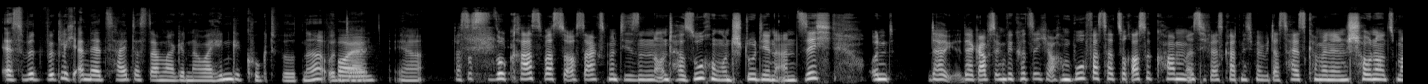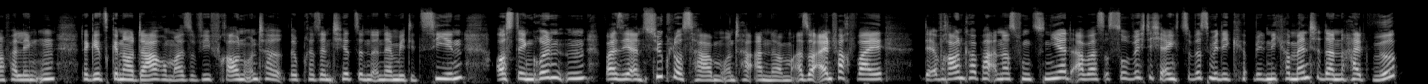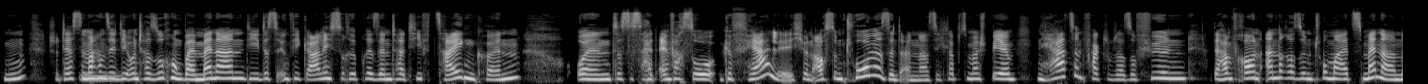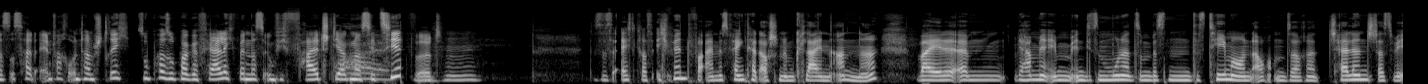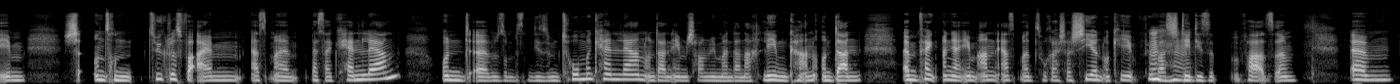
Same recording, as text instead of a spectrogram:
es wird wirklich an der Zeit, dass da mal genauer hingeguckt wird, ne? Und Voll. Da, ja. Das ist so krass, was du auch sagst mit diesen Untersuchungen und Studien an sich. Und da, da gab es irgendwie kürzlich auch ein Buch, was dazu rausgekommen ist. Ich weiß gerade nicht mehr, wie das heißt, können wir in den Shownotes mal verlinken. Da geht es genau darum, also wie Frauen unterrepräsentiert sind in der Medizin. Aus den Gründen, weil sie einen Zyklus haben unter anderem. Also einfach, weil der Frauenkörper anders funktioniert, aber es ist so wichtig eigentlich zu wissen, wie die Medikamente dann halt wirken. Stattdessen machen sie die Untersuchung bei Männern, die das irgendwie gar nicht so repräsentativ zeigen können. Und das ist halt einfach so gefährlich und auch Symptome sind anders. Ich glaube zum Beispiel ein Herzinfarkt oder so fühlen, da haben Frauen andere Symptome als Männer und das ist halt einfach unterm Strich super, super gefährlich, wenn das irgendwie falsch diagnostiziert wird. Mhm. Das ist echt krass. Ich finde vor allem, es fängt halt auch schon im Kleinen an, ne? Weil ähm, wir haben ja eben in diesem Monat so ein bisschen das Thema und auch unsere Challenge, dass wir eben unseren Zyklus vor allem erstmal besser kennenlernen und ähm, so ein bisschen die Symptome kennenlernen und dann eben schauen, wie man danach leben kann. Und dann ähm, fängt man ja eben an, erstmal zu recherchieren, okay, für mhm. was steht diese Phase. Ähm,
